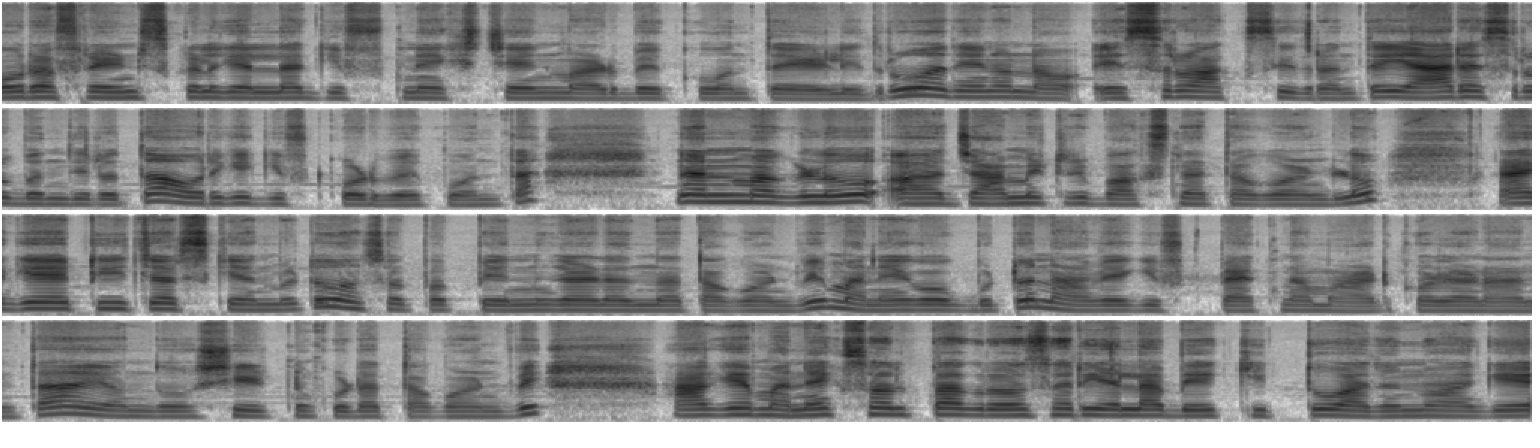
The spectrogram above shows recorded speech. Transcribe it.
ಅವರ ಫ್ರೆಂಡ್ಸ್ಗಳಿಗೆಲ್ಲ ಗಿಫ್ಟ್ನ ಎಕ್ಸ್ಚೇಂಜ್ ಮಾಡಬೇಕು ಅಂತ ಹೇಳಿದರು. ಅದೇನೋ ನಾವು ಹೆಸರು ಹಾಕ್ಸಿದ್ರಂತೆ. ಯಾರ ಹೆಸರು ಬಂದಿರುತ್ತೋ ಅವರಿಗೆ ಗಿಫ್ಟ್ ಕೊಡಬೇಕು ಅಂತ ನನ್ನ ಮಗಳು ಜಾಮಿಟ್ರಿ ಬಾಕ್ಸ್ನ ತಗೊಂಡ್ಳು. ಹಾಗೆ ಟೀಚರ್ಸ್ಗೆ ಅಂದ್ಬಿಟ್ಟು ಒಂದು ಸ್ವಲ್ಪ ಪೆನ್ಗಳನ್ನು ತಗೊಂಡ್ವಿ. ಮನೆಗೆ ಹೋಗ್ಬಿಟ್ಟು ನಾವೇ ಗಿಫ್ಟ್ ಪ್ಯಾಕ್ನ ಮಾಡ್ಕೊಳ್ಳೋಣ ಅಂತ ಒಂದು ಶೀಟ್ನು ಕೂಡ ತಗೊಂಡ್ವಿ. ಹಾಗೆ ಮನೆಗೆ ಸ್ವಲ್ಪ ಗ್ರೋಸರಿ ಎಲ್ಲ ಬೇಕಿತ್ತು, ಅದನ್ನು ಹಾಗೆ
